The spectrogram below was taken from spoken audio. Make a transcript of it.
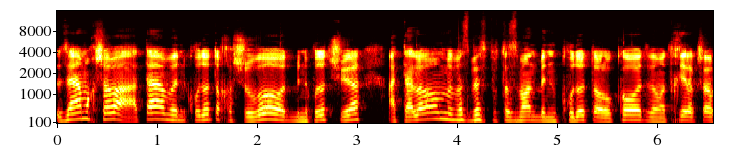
זה המחשבה אתה בנקודות החשובות בנקודות שבירה אתה לא מבזבז פה את הזמן בנקודות ארוכות ומתחיל עכשיו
